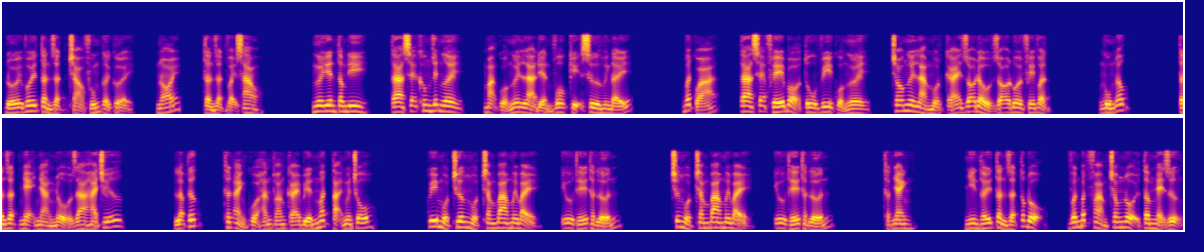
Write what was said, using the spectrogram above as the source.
đối với tần giật trào phúng cười cười, nói, tần giật vậy sao? Ngươi yên tâm đi, ta sẽ không giết ngươi, mạng của ngươi là điển vô kỵ sư huynh đấy. Bất quá, ta sẽ phế bỏ tu vi của ngươi, cho ngươi làm một cái rõ đầu rõ đôi phế vật. Ngùng ngốc. Tần giật nhẹ nhàng nổ ra hai chữ. Lập tức, thân ảnh của hắn thoáng cái biến mất tại nguyên chỗ. Quy một chương một trăm ba mươi bảy, ưu thế thật lớn. Chương một trăm ba mươi bảy, ưu thế thật lớn. Thật nhanh. Nhìn thấy tần giật tốc độ vẫn bất phàm trong nội tâm nhẹ dựng,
